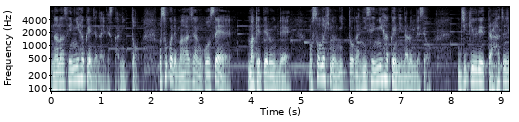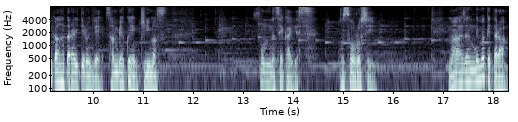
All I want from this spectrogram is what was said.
7200円じゃないですか日当、まあ、そこで麻雀5000円負けてるんでもうその日の日当が2200円になるんですよ。時給で言ったら8時間働いてるんで300円切ります。そんな世界です。恐ろしい。麻雀で負けたら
